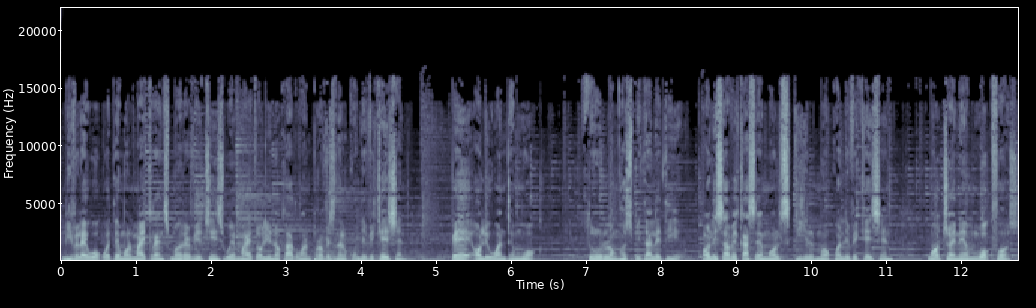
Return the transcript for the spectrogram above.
Mi vela work with them all migrants mo refugees we might only knock out one professional qualification. Pe only want them work. Through long hospitality, only sabe kasi more skill more qualification more them workforce.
